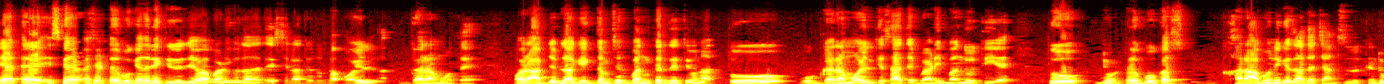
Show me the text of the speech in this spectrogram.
यार इसके अंदर अच्छा टर्बो के अंदर एक चीज़ होती है जब आप गाड़ी को ज़्यादा तेज चलाते हो तो उसका ऑयल गर्म होता है। और आप जब लाके एकदम से बंद कर देते हो ना तो वो गर्म ऑयल के साथ जब गाड़ी बंद होती है तो जो टर्बो का ख़राब होने के ज़्यादा चांसेस होते हैं। तो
